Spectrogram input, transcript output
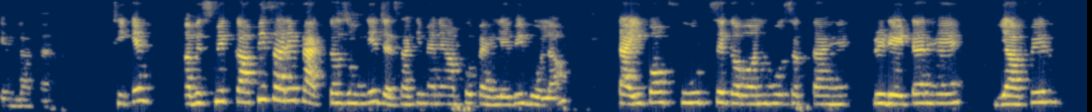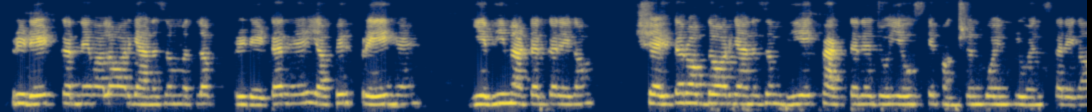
कहलाता है। ठीक है? अब इसमें काफ़ी सारे फैक्टर्स होंगे, जैसा कि मैंने आपको पहले भी बोला टाइप ऑफ़ फ़ूड से गवर्न हो सकता है प्रिडेटर है, या फिर प्रिडेट करने वाला ऑर्गेनिज्म मतलब प्रिडेटर है, या फिर प्रे है, ये भी मैटर करेगा। शेल्टर ऑफ़ द ऑर्गेनिज्म भी एक फैक्टर है जो ये उसके फ़ंक्शन को इन्फ्लुएंस करेगा।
